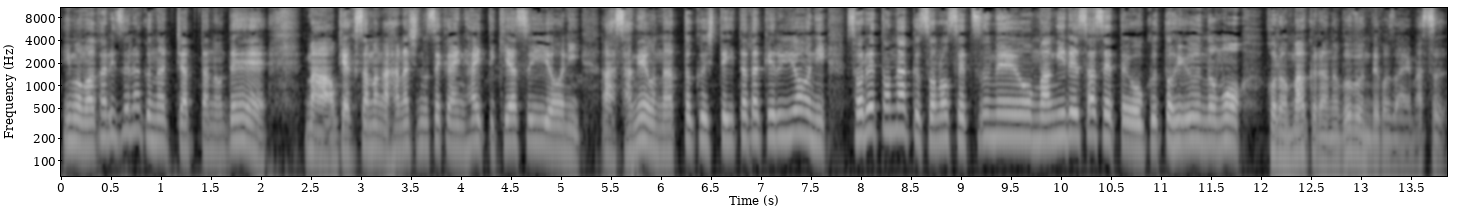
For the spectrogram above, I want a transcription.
今分かりづらくなっちゃったので、まあお客様が話の世界に入ってきやすいように、あ、下げを納得していただけるように、それとなくその説明を紛れさせておくというのも、この枕の部分でございます。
